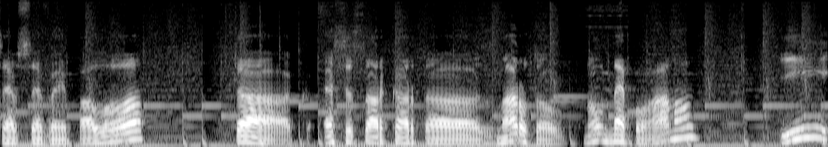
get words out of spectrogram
це все випало. Так, SSR карта з Наруто. Ну, непогано. І.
